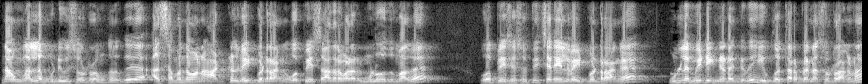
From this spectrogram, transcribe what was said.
நான் உங்களுக்கு நல்ல முடிவு சொல்கிறோங்கிறது அது சம்மந்தமான ஆட்கள் வெயிட் பண்ணுறாங்க ஓபிஎஸ் ஆதரவாளர் முழுவதுமாக ஓபிஎஸ்ஸை சுற்றி சென்னையில் வெயிட் பண்ணுறாங்க உள்ள மீட்டிங் நடக்குது. இவங்க தரப்பில் என்ன சொல்கிறாங்கன்னா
